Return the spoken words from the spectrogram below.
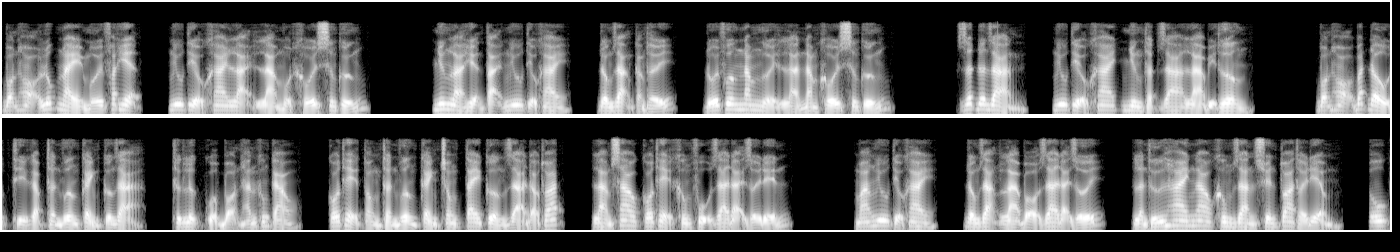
Bọn họ lúc này mới phát hiện, Ngưu Tiểu Khai lại là một khối xương cứng. Nhưng là hiện tại Ngưu Tiểu Khai, đồng dạng cảm thấy, đối phương năm người là năm khối xương cứng. Rất đơn giản, Ngưu Tiểu Khai nhưng thật ra là bị thương. Bọn họ bắt đầu thì gặp thần vương cảnh cường giả, thực lực của bọn hắn không cao, có thể tòng thần vương cảnh trong tay cường giả đào thoát, làm sao có thể không phụ ra đại giới đến. Mà Ngưu Tiểu Khai, đồng dạng là bỏ ra đại giới, lần thứ hai ngao không gian xuyên toa thời điểm, OK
